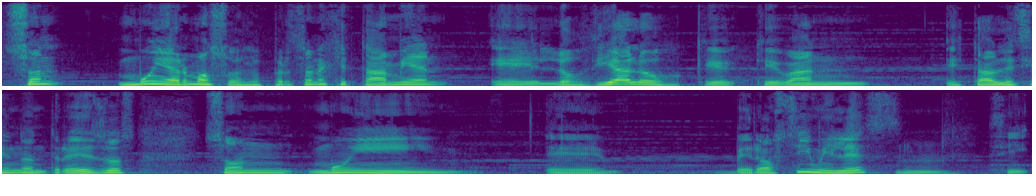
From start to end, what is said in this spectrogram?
son muy hermosos. Los personajes también, eh, los diálogos que, que van estableciendo entre ellos son muy eh, verosímiles. Mm. Sí,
